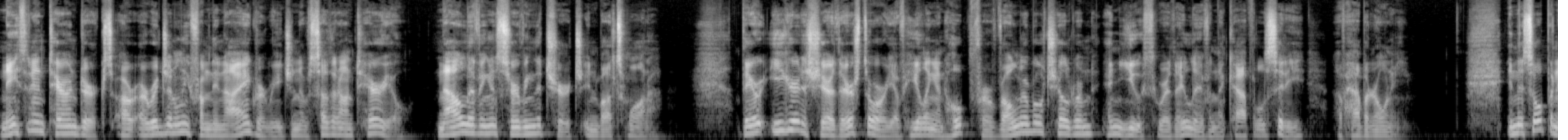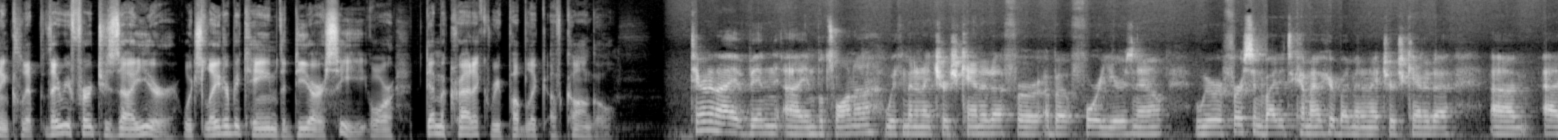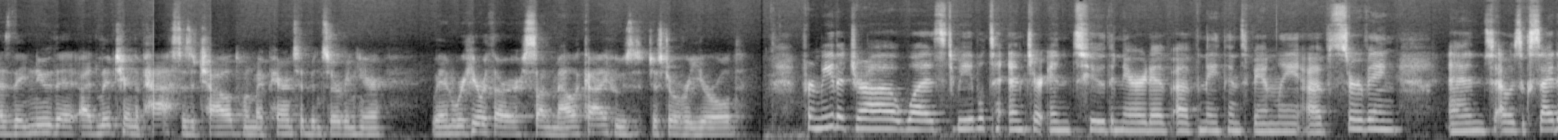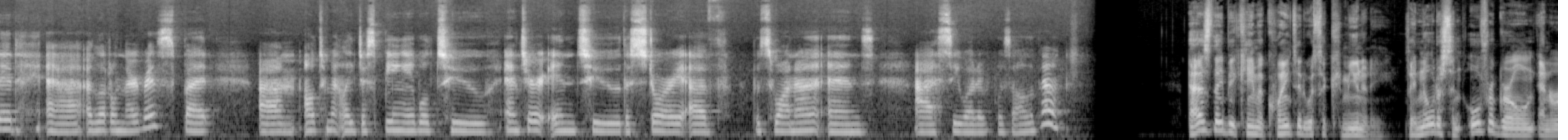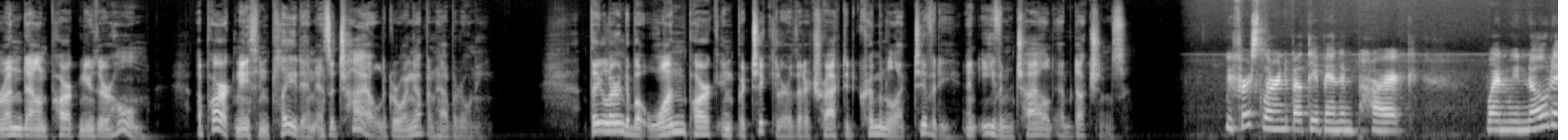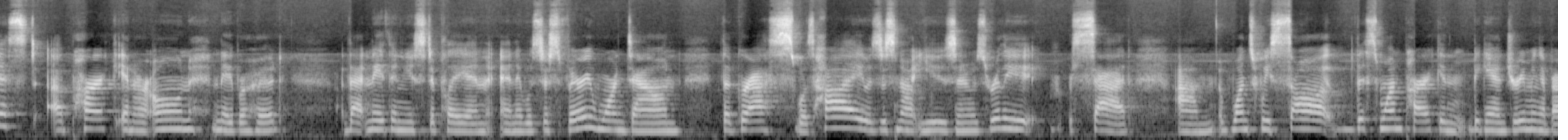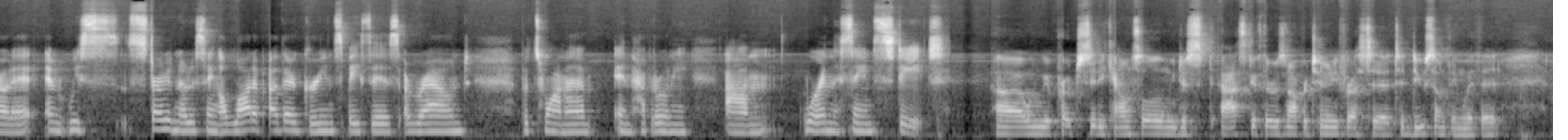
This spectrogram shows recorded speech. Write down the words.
Nathan and Taryn Dirks are originally from the Niagara region of southern Ontario, now living and serving the church in Botswana. They are eager to share their story of healing and hope for vulnerable children and youth where they live in the capital city of Gaborone. In this opening clip, they referred to Zaire, which later became the DRC, or Democratic Republic of Congo. Taryn and I have been uh, in Botswana with Mennonite Church Canada for about four years now. We were first invited to come out here by Mennonite Church Canada um, as they knew that I'd lived here in the past as a child when my parents had been serving here and we're here with our son Malachi, who's just over a year old. For me, the draw was to be able to enter into the narrative of Nathan's family of serving, and I was excited, uh, a little nervous, but um, ultimately just being able to enter into the story of Botswana and uh, see what it was all about. As they became acquainted with the community, they noticed an overgrown and run-down park near their home a park Nathan played in as a child growing up in Gaborone. They learned about one park in particular that attracted criminal activity and even child abductions. We first learned about the abandoned park when we noticed a park in our own neighborhood that Nathan used to play in, and it was just very worn down. The grass was high, it was just not used, and it was really sad um, once we saw this one park and began dreaming about it, and we s- started noticing a lot of other green spaces around Botswana and Gaborone um, were in the same state. Uh, when we approached city council and we just asked if there was an opportunity for us to, to do something with it.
